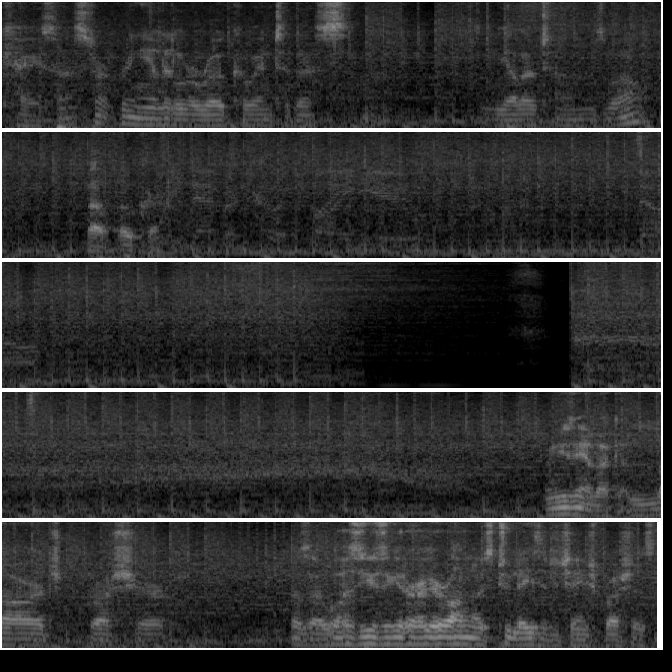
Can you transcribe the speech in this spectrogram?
Okay, so let's start bringing a little Iroko into this. Yellow tone as well. Well, ochre. Using it like a large brush here. Because I was using it earlier on, I was too lazy to change brushes.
